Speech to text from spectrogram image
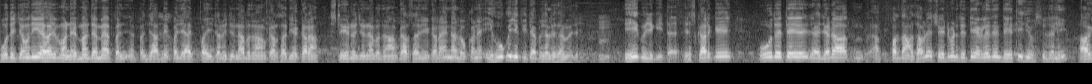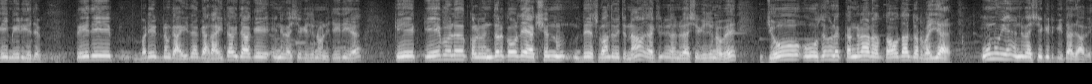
ਉਹਦੇ ਚਾਹੁੰਦੀ ਹੈ ਇਹੋ ਜਿਹੇ ਬਹਾਨੇ ਬੰਦੇ ਮੈਂ ਪੰਜ- ਪੰਜਾਬੀ ਭਾਈ ਭਾਈਚਾਰੇ ਨੂੰ ਜਿੰਨਾ ਬਦਨਾਮ ਕਰ ਸਕਦੀ ਹਾਂ ਕਰਾਂ ਸਟੇਟ ਨੂੰ ਜਿੰਨਾ ਬਦਨਾਮ ਕਰ ਸਕਦੀ ਹਾਂ ਕਰਾਂ ਇਹਨਾਂ ਲੋਕਾਂ ਨੇ ਇਹੋ ਕੁਝ ਕੀਤਾ ਪਿਛਲੇ ਸਮੇਂ 'ਚ। ਇਹੀ ਕੁਝ ਕੀਤਾ। ਇਸ ਕਰਕੇ ਉਹਦੇ ਤੇ ਜਿਹੜਾ ਪ੍ਰਧਾਨ ਸਾਹਿਬ ਨੇ ਸਟੇਟਮੈਂਟ ਦਿੱਤੀ ਅਗਲੇ ਦਿਨ ਦੇਤੀ ਸੀ ਉਸ ਦਿਨ ਹੀ ਆ ਗਈ ਮੀਡੀਆ 'ਚ। ਵੀ ਇਹਦੀ ਬੜੀ ਡੂੰਘਾਈ ਦਾ ਗਹਿਰਾਈ ਤੱਕ ਜਾ ਕੇ ਇਨਵੈਸਟੀਗੇਸ਼ਨ ਹੋਣੀ ਚਾਹੀਦੀ ਹੈ ਕਿ ਕੇਵਲ ਕੁਲਵਿੰਦਰ ਕੌਰ ਦੇ ਐਕਸ਼ਨ ਦੇ ਸੰਬੰਧ ਵਿੱਚ ਨਾ ਇਨਵੈਸਟੀਗੇਸ਼ਨ ਹੋਵੇ ਜੋ ਉਸ ਵੇਲੇ ਕੰਗਣਾ ਰਤੌਰ ਦਾ ਦਰਵਈਆ ਹੈ ਉਹਨੂੰ ਵੀ ਇਨਵੈਸਟੀਗੇਟ ਕੀਤਾ ਜਾਵੇ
